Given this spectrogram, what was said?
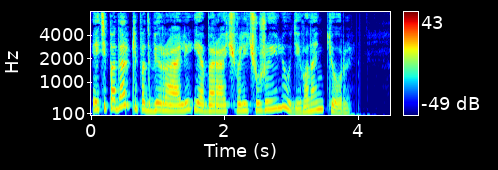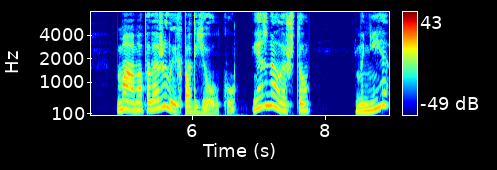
Эти подарки подбирали и оборачивали чужие люди, волонтеры. Мама положила их под елку. Я знала, что мне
